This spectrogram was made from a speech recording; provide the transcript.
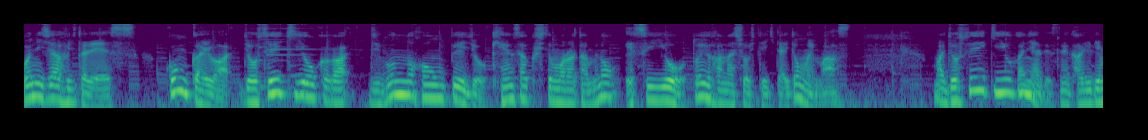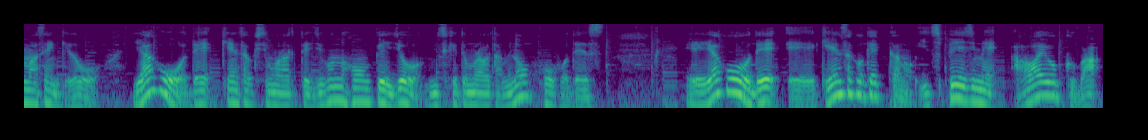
こんにちは、藤田です。今回は女性起業家が自分のホームページを検索してもらうための SEO という話をしていきたいと思います。まあ、女性起業家にはですね、限りませんけど、屋号で検索してもらって自分のホームページを見つけてもらうための方法です。え、屋号で、えー、検索結果の1ページ目、あわよくば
